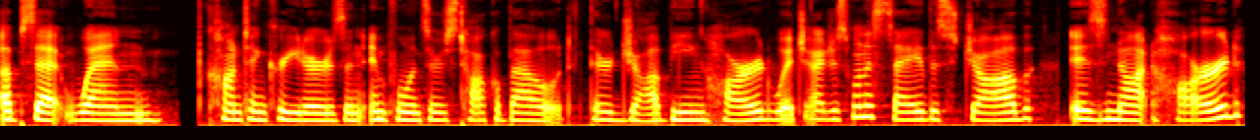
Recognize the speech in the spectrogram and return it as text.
upset when content creators and influencers talk about their job being hard, which I just want to say this job is not hard.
